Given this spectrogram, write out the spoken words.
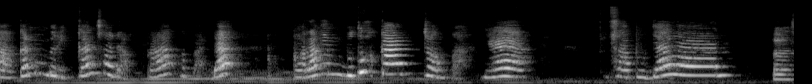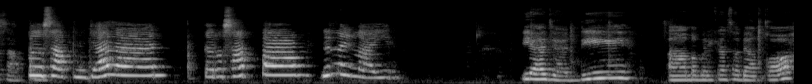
akan memberikan sodaka kepada orang yang membutuhkan. Contohnya, sapu jalan, Pesap. pesapu jalan, terus satpam, dan lain-lain. Iya, jadi uh, memberikan sodakoh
